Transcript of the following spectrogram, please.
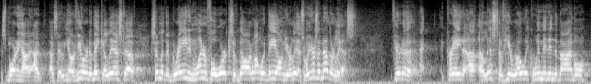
This morning I, I, I, said, you know, if you were to make a list of some of the great and wonderful works of God, what would be on your list? Well, here's another list. If you were to uh, create a, a list of heroic women in the Bible,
